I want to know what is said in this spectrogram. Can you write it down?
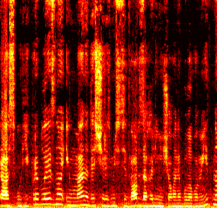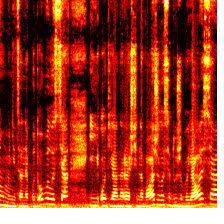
раз у рік приблизно, і в мене десь через місяці два взагалі нічого не було помітно. Мені це не подобалося. І от я нарешті наважилася, дуже боялася.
